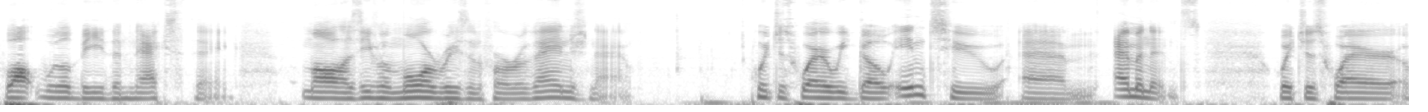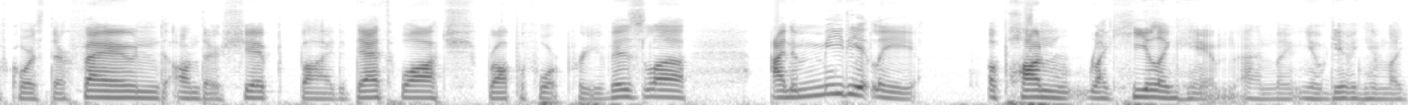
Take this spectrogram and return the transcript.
What will be the next thing? Maul has even more reason for revenge now, which is where we go into um, Eminence, which is where, of course, they're found on their ship by the Death Watch, brought before Pre Vizsla, and immediately upon like healing him and like, you know giving him like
